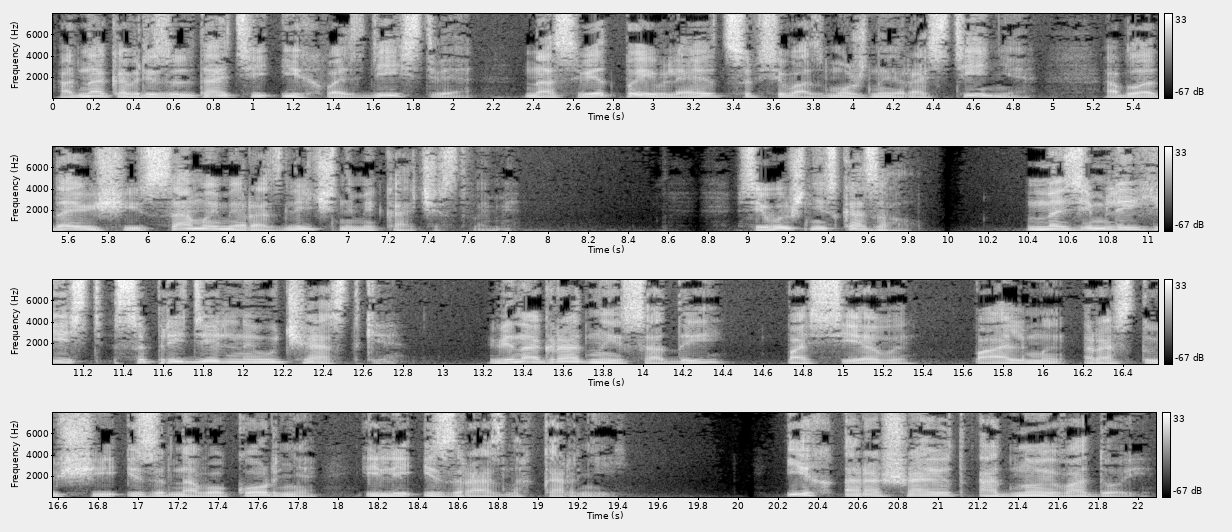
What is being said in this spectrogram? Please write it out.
однако в результате их воздействия на свет появляются всевозможные растения, обладающие самыми различными качествами. Всевышний сказал, «На земле есть сопредельные участки, виноградные сады, посевы, пальмы, растущие из одного корня или из разных корней. Их орошают одной водой,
